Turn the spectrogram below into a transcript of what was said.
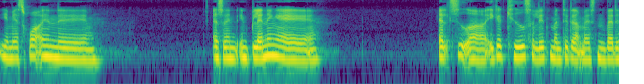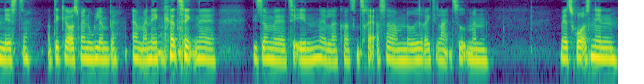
Jamen, jeg tror en... Øh, altså en, en blanding af altid at ikke at kede sig lidt, men det der med sådan, hvad er det næste? Og det kan også være en ulempe, at man ikke kan tingene ligesom øh, til enden, eller koncentrere sig om noget i rigtig lang tid. Men, men jeg tror sådan en,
